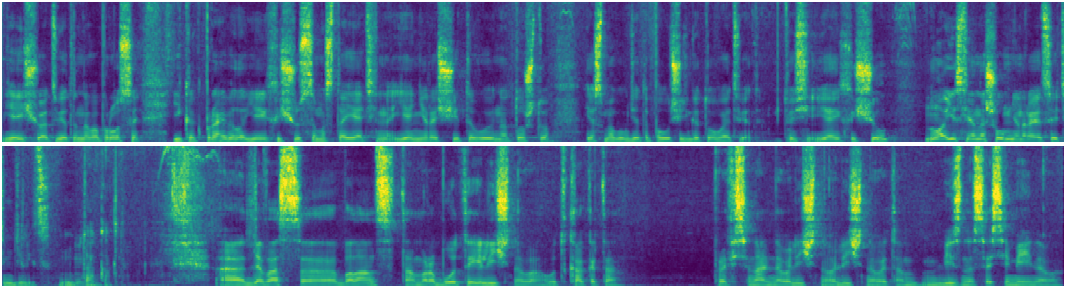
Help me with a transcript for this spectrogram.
Я ищу ответы на вопросы, и, как правило, я их ищу самостоятельно. Я не рассчитываю на то, что я смогу где-то получить готовые ответы. То есть я их ищу, ну, а если я нашел, мне нравится этим делиться. Ну, так как-то. А Для вас э, баланс там, работы и личного, вот как это? Профессионального, личного, личного, там, бизнеса, семейного.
